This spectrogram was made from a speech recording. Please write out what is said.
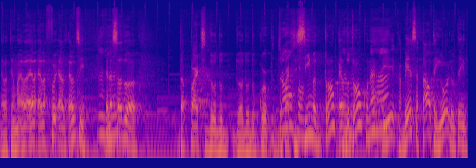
Ela tem uma. Ela, ela, ela foi. Ela, ela, assim, uhum. ela é só do da parte do, do, do, do corpo, da parte de cima do tronco, é uhum. do tronco, né? Uhum. E cabeça tal, tem olho, tem,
